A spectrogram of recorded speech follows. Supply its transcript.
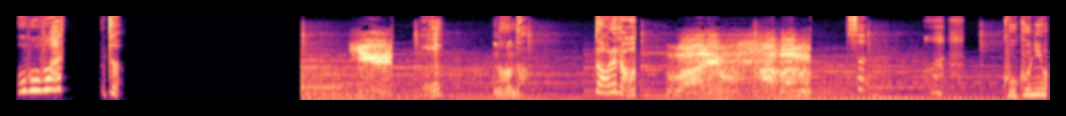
だ終わったえ？なんだ？誰だ？我を阻む。さここには。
